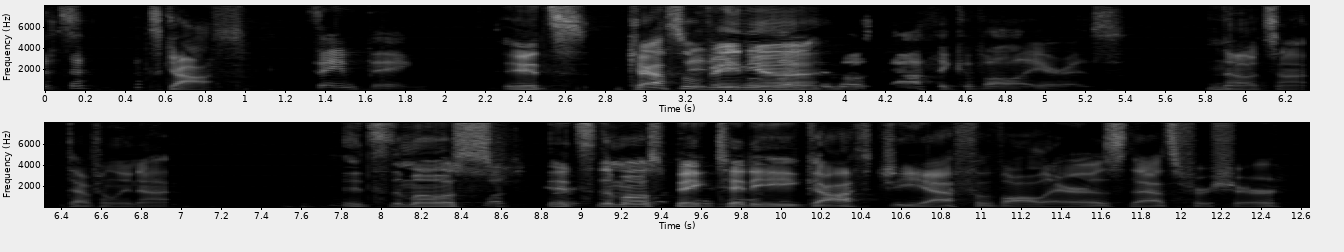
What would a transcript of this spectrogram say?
It's goth. Same thing. It's Medieval's like Castlevania. the most gothic of all eras. No, it's not. Definitely not. It's the most. What's It's the most big titty goth GF of all eras. That's for sure.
